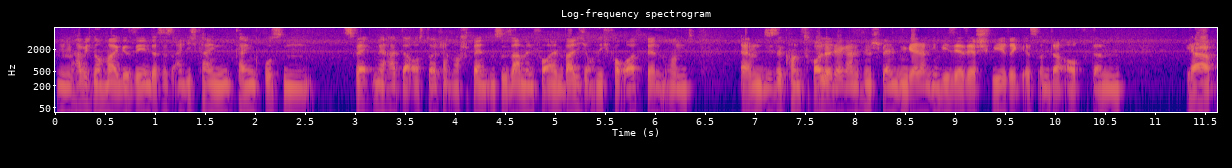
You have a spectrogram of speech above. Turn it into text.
hm, habe ich nochmal gesehen, dass es eigentlich keinen, keinen großen Zweck mehr hat, da aus Deutschland noch Spenden zu sammeln, vor allem weil ich auch nicht vor Ort bin und ähm, diese Kontrolle der ganzen Spendengeldern irgendwie sehr, sehr schwierig ist und da auch dann ja,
